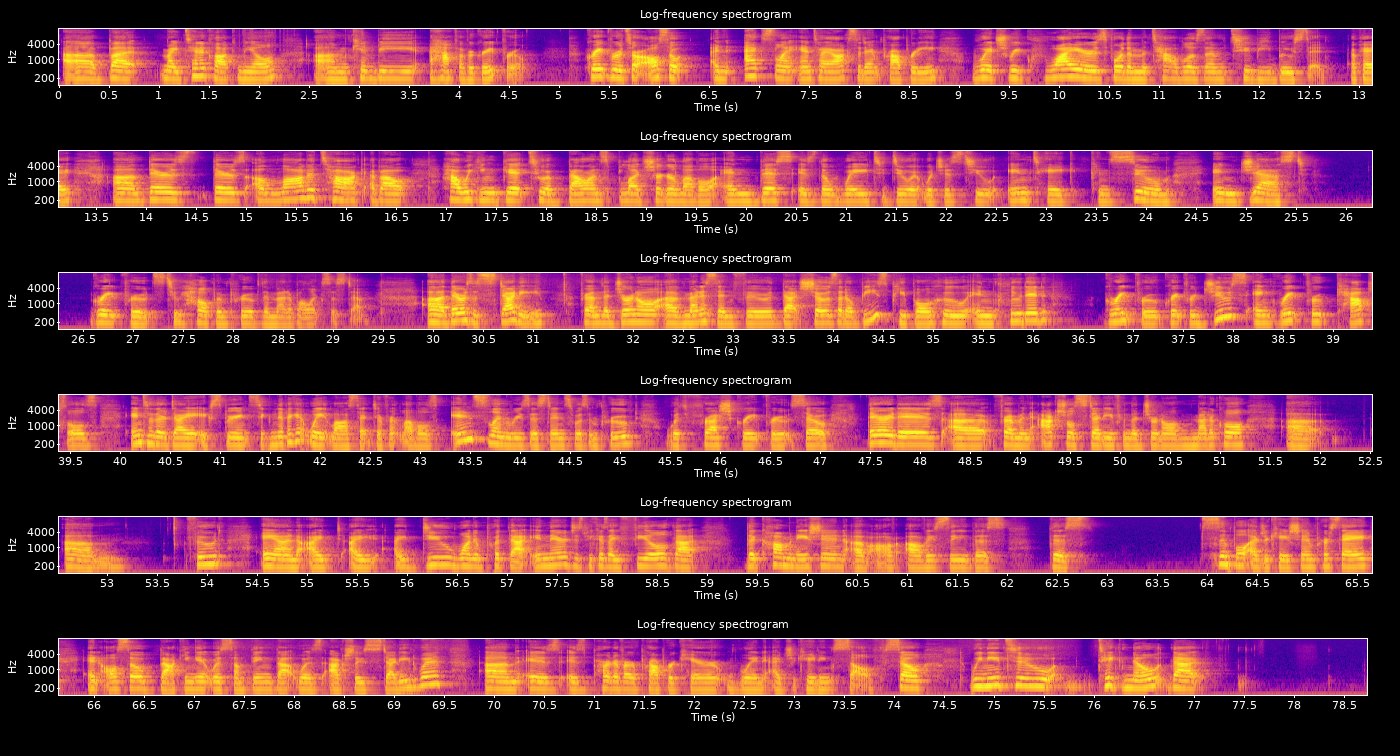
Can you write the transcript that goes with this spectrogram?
Uh, but my 10 o'clock meal um, can be half of a grapefruit. Grapefruits are also an excellent antioxidant property, which requires for the metabolism to be boosted. Okay, um, there's there's a lot of talk about how we can get to a balanced blood sugar level. And this is the way to do it, which is to intake, consume, ingest grapefruits to help improve the metabolic system. Uh, there was a study from the Journal of Medicine Food that shows that obese people who included grapefruit, grapefruit juice, and grapefruit capsules into their diet experienced significant weight loss at different levels. Insulin resistance was improved with fresh grapefruit. So there it is uh, from an actual study from the Journal of Medical uh, um, Food. And I, I, I do want to put that in there just because I feel that the combination of obviously this this simple education per se and also backing it with something that was actually studied with um, is is part of our proper care when educating self. So we need to take note that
